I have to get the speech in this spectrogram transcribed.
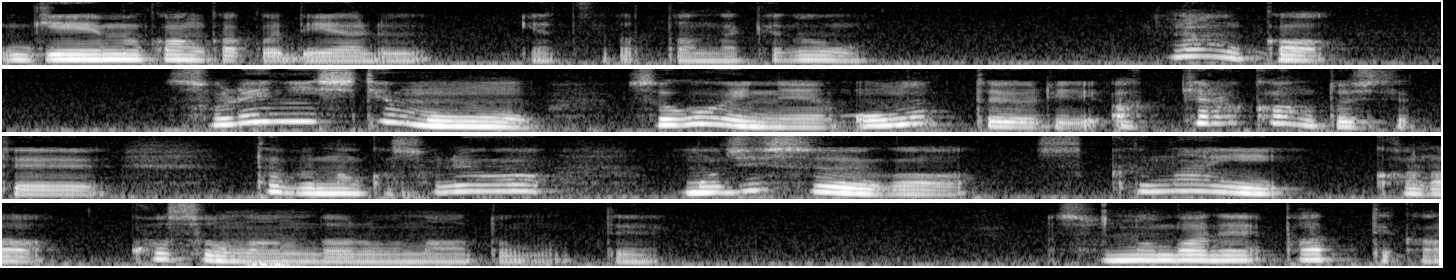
ゲーム感覚でやるやつだったんだけどなんかそれにしてもすごいね思ったよりあっけらかんとしてて多分なんかそれは文字数が少ないからこそなんだろうなと思ってその場でパッて考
